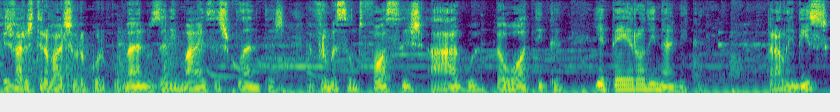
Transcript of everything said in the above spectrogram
Fez vários trabalhos sobre o corpo humano, os animais, as plantas, a formação de fósseis, a água, a ótica e até a aerodinâmica. Para além disso,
